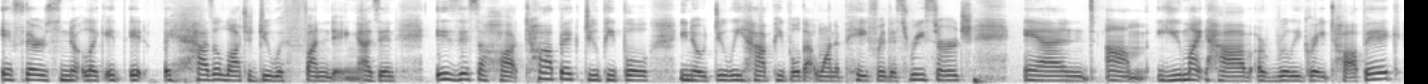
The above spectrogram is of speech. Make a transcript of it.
if there's no like it, it it has a lot to do with funding as in is this a hot topic? Do people you know do we have people that want to pay for this research and um, you might have a really great topic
